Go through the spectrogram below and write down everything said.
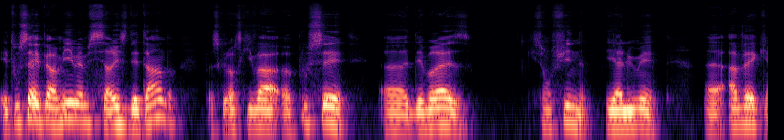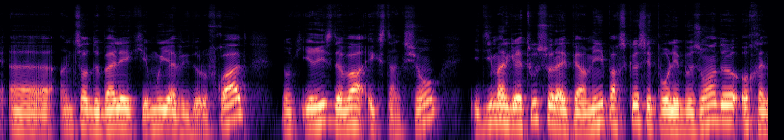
Et tout ça est permis même si ça risque d'éteindre, parce que lorsqu'il va euh, pousser euh, des braises qui sont fines et allumées euh, avec une sorte de balai qui est mouillé avec de l'eau froide, donc il risque d'avoir extinction. Il dit malgré tout cela est permis parce que c'est pour les besoins de Ochel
